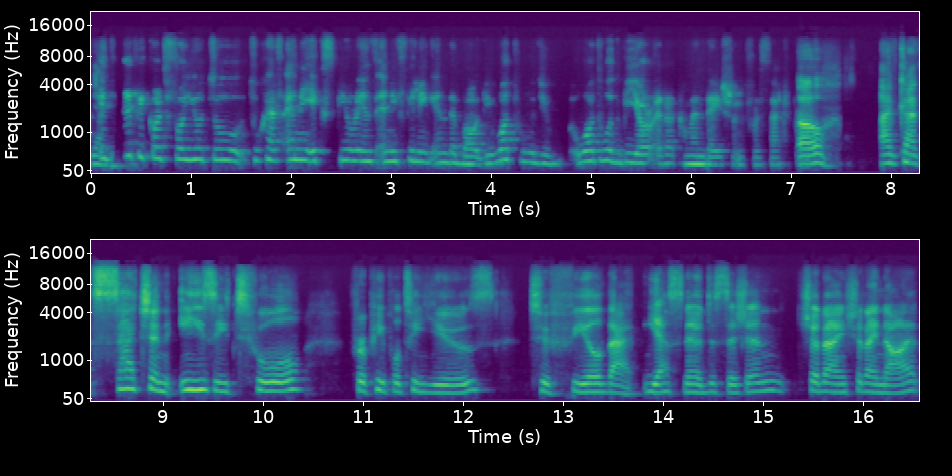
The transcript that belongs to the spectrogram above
yeah. it's difficult for you to to have any experience any feeling in the body what would you what would be your recommendation for such person? oh i've got such an easy tool for people to use to feel that yes no decision should i should i not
